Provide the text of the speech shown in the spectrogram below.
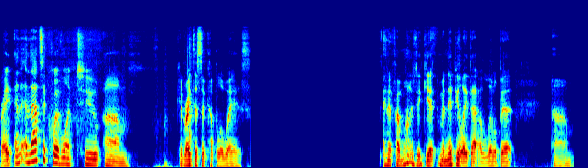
right? And, and that's equivalent to, um, could write this a couple of ways. And if I wanted to get manipulate that a little bit, um,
